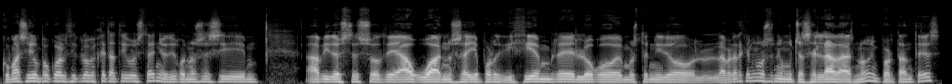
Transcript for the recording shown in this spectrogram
¿Cómo ha sido un poco el ciclo vegetativo este año? Digo, no sé si ha habido exceso de agua, no sé, ayer por diciembre, luego hemos tenido, la verdad es que no hemos tenido muchas heladas, ¿no? Importantes.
